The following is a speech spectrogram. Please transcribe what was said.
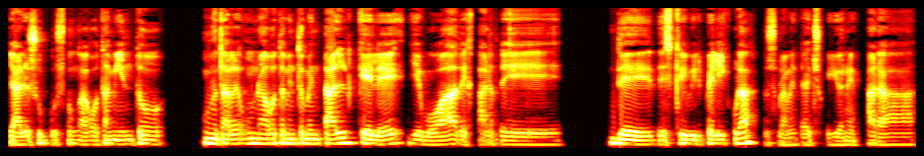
ya le supuso un agotamiento, un, agotamiento mental que le llevó a dejar de, de, escribir películas, pues solamente ha hecho guiones para,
